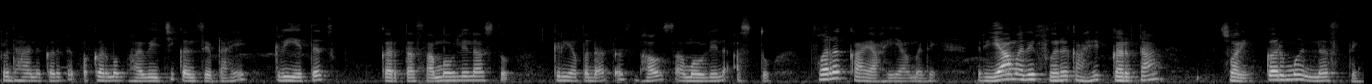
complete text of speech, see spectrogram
प्रधानकर्तक अकर्मक भावेची कन्सेप्ट आहे. क्रियेतच कर्ता सामावलेला असतो क्रियापदातच भाव सामावलेला असतो. फरक काय आहे यामध्ये? तर यामध्ये फरक आहे कर्ता सॉरी कर्म नसते.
